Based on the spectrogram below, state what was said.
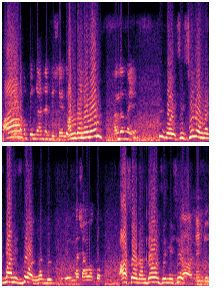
ah, Ano akong tindahan ng Diesel A? hanggang ngayon, Hanggang ngayon. Boy, si sinong nagmanis doon? Nag Yung asawa ko. aso nandoon si Mrs. Oo, nandun.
